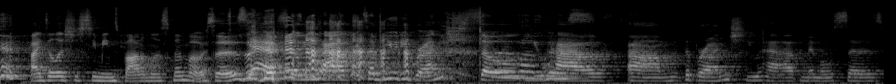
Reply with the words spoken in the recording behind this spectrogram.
By delicious, she means bottomless mimosas. yeah, so you have it's a beauty brunch. So you this. have um, the brunch, you have mimosas,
